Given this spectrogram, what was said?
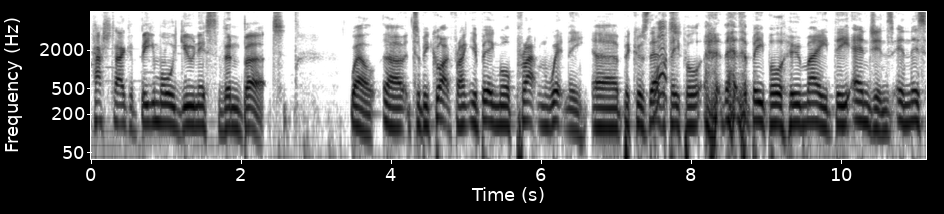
hashtag be more Eunice than Bert. Well, uh, to be quite frank, you're being more Pratt and Whitney uh, because they're What? the people. They're the people who made the engines in this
